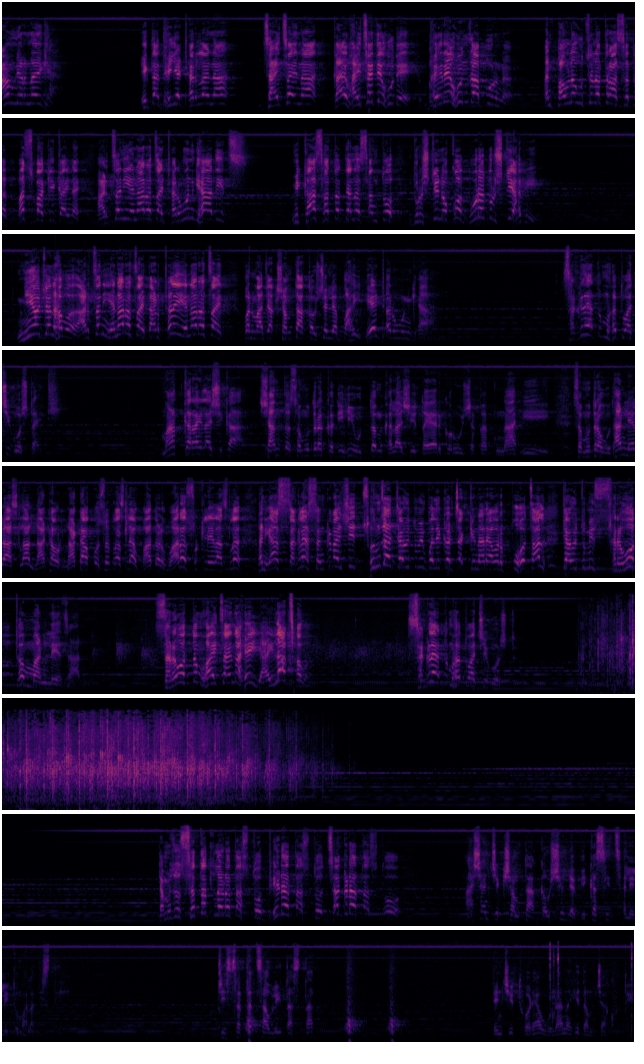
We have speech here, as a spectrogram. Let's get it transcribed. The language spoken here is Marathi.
ठाम निर्णय घ्या. एकदा ध्येय ठरलंय ना जायचंय ना काय व्हायचंय ते होऊ दे. भैरे होऊन जा पूर्ण. आणि पावलं उचलत राहा सतत. बस बाकी काय नाही. अडचणी येणारच आहे ठरवून घ्या आधीच. मी का सातत्यानं सांगतो दृष्टी नको दूरदृष्टी हवी. नियोजन हवं. अडचणी येणारच आहेत अडथळे येणारच आहेत. पण माझ्या क्षमता कौशल्य बाही हे ठरवून घ्या. सगळ्यात महत्वाची गोष्ट आहे ती. मात करायला शिका. शांत समुद्र कधीही उत्तम खलाशी तयार करू शकत नाही. समुद्र उधाणलेला असला लाटावर लाटा कोसळत असल्या वादळ वारं सुटलेलं असलं आणि या सगळ्या संकटांशी झुंजत ज्यावेळी तुम्ही पलीकडच्या किनाऱ्यावर पोहोचाल त्यावेळी तुम्ही सर्वोत्तम मानले जाल. सर्वोत्तम व्हायचं आहे ना हे यायलाच हवं. सगळ्यात महत्वाची गोष्ट. त्यामुळे जो सतत लढत असतो भिडत असतो झगडत असतो अशांची क्षमता कौशल्य विकसित झालेली तुम्हाला दिसतील. जी सतत सावलीत असतात त्यांची थोड्या उन्हानंही दमचाक होते.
